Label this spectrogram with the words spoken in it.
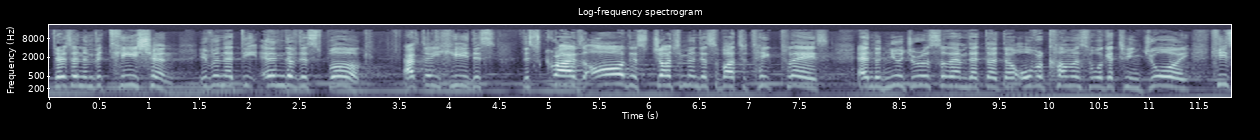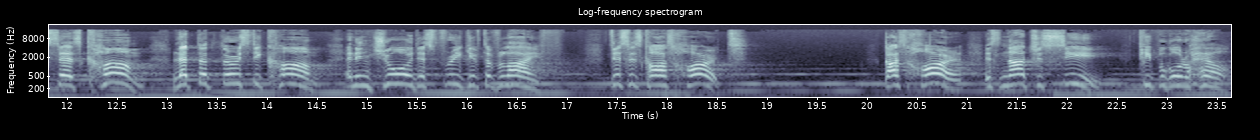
There's an invitation even at the end of this book. After he this, describes all this judgment that's about to take place and the new Jerusalem that the, the overcomers will get to enjoy, he says, Come, let the thirsty come and enjoy this free gift of life. This is God's heart. God's heart is not to see people go to hell.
